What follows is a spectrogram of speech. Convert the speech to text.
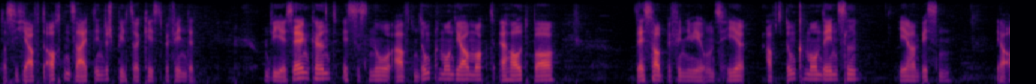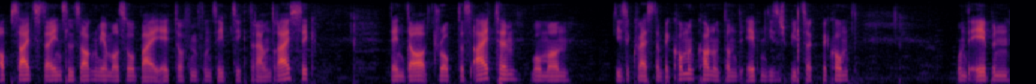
das sich auf der achten Seite in der Spielzeugkiste befindet. Und wie ihr sehen könnt, ist es nur auf dem Dunkelmond-Jahrmarkt erhaltbar. Deshalb befinden wir uns hier auf der Dunkelmondinsel, hier ein bisschen ja, abseits der Insel, sagen wir mal so, bei etwa 7533 denn da droppt das Item, wo man diese Quest dann bekommen kann und dann eben dieses Spielzeug bekommt. Und eben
